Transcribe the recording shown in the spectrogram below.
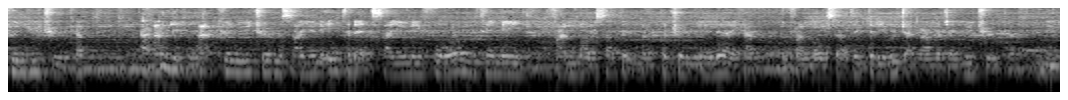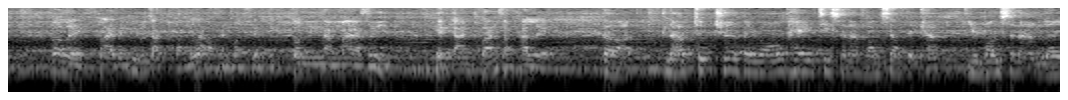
ขึ้น YouTube ครับอัดขึ้น YouTube อัดขึ้น YouTube ใส่อยู่ในอินเทอร์เน็ตใส่อยู่ในโฟรัมที่มีแฟนบอลเซลติกมันประชุมเรื่อยๆครับเป็นแฟนบอลเซลติกจะได้รู้จักเรามาจาก YouTube ครับก็เลยกลายเป็นที่รู้จักของเหล่าแฟนบอลเซลติกจนนำมาซึ่งเหตุการณ์ครั้งสำคัญเลย ก็เราทุกเชิญไปร้องเพลงที่สนามบอลเซลติกครับ อยู่บนสนามเลย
